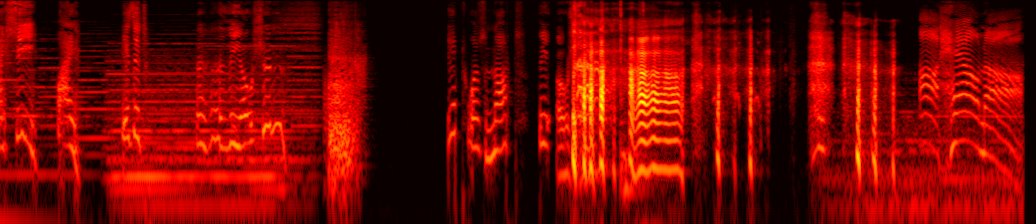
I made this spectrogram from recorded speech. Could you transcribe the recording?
I see. Why, is it uh, the ocean? It was not the ocean. Ah, hell no.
